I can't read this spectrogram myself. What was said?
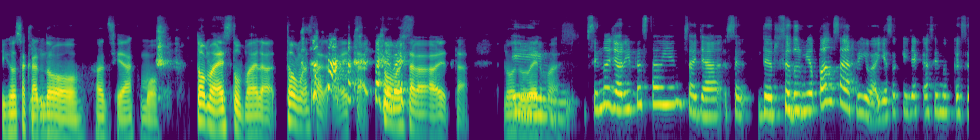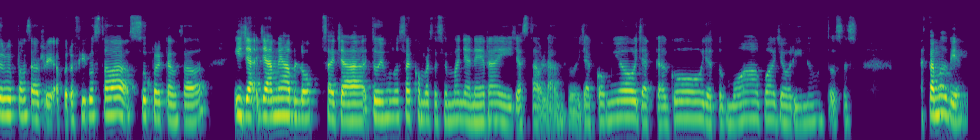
fijo Y sacando ansiedad como: "Toma esto, mana, toma esta gaveta, toma esta gaveta, no duermas". sí, no, ya ahorita está bien, o sea, ya se de se durmió panza arriba, y eso que ella casi nunca se duerme panza arriba, pero fijo estaba súper cansada y ya ya me habló, o sea, ya tuvimos nuestra conversación mañanera y ya está hablando, ya comió, ya cagó, ya tomó agua, ya orinó, entonces estamos bien,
